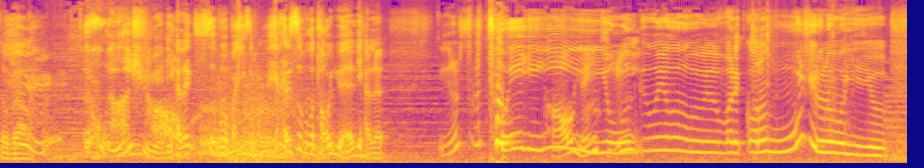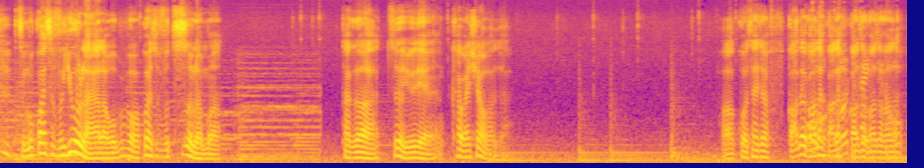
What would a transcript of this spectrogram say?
对吧？回血，你还能石磨背什么？你还石磨桃园，你还能？你说是不是退役？桃园呦呦呦！我的搞到无血了，我又怎么怪师傅又来了？我不是把怪师傅治了吗？大哥，这有点开玩笑吧？这。好，过菜就搞的搞的搞的搞的搞的搞的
